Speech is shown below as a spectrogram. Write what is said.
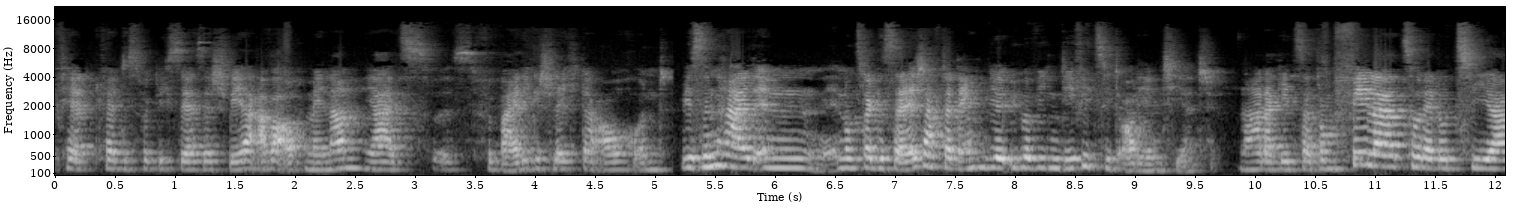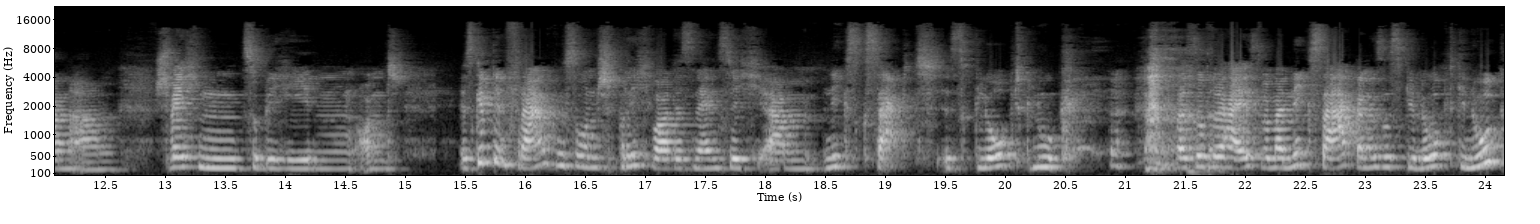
fällt, fällt es wirklich sehr, sehr schwer, aber auch Männern, ja, es ist für beide Geschlechter auch. Und wir sind halt in, in unserer Gesellschaft, da denken wir überwiegend defizitorientiert. Na, da geht es darum, Fehler zu reduzieren, ähm, Schwächen zu beheben und es gibt in Franken so ein Sprichwort, das nennt sich ähm, nix gesagt ist gelobt genug. Was so viel heißt, wenn man nichts sagt, dann ist es gelobt genug.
